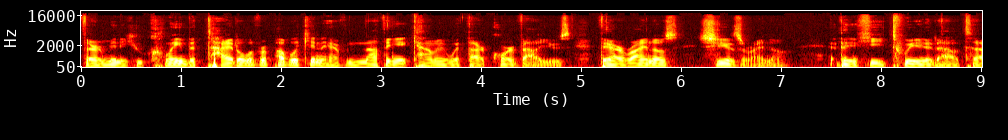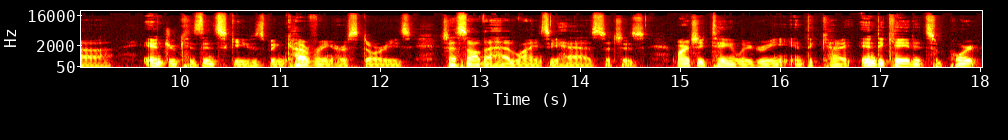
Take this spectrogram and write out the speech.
There are many who claim the title of Republican and have nothing in common with our core values. They are RINOs. She is a RINO. Then he tweeted out, uh, Andrew Kaczynski, who's been covering her stories, just all the headlines he has, such as Marjorie Taylor Greene indica- indicated support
